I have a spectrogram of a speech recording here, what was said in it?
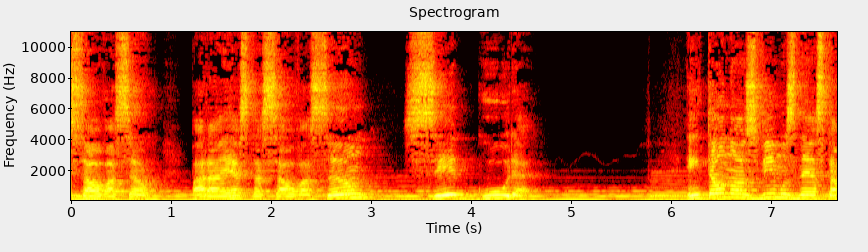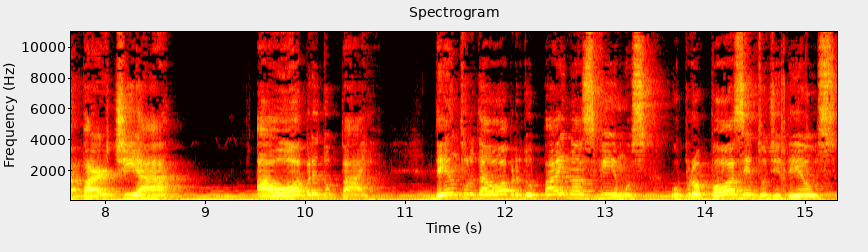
salvação, para esta salvação segura. Então nós vimos nesta parte A a obra do Pai. Dentro da obra do Pai nós vimos o propósito de Deus,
